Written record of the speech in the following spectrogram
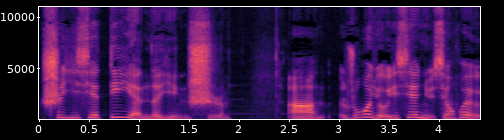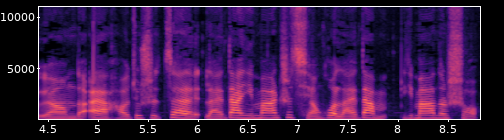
吃一些低盐的饮食。啊，如果有一些女性会有一样的爱好，就是在来大姨妈之前或来大姨妈的时候，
